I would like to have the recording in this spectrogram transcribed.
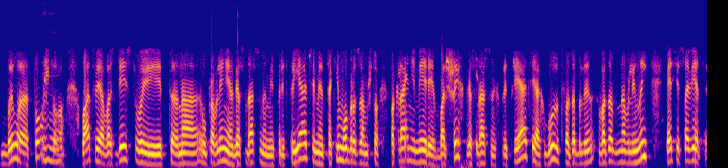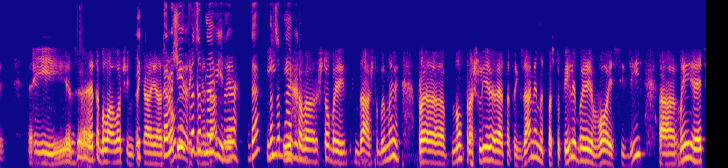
было то, угу. что Латвия воздействует на управление государственными предприятиями таким образом, что по крайней мере в больших государственных предприятиях будут возобновлены эти советы. И это была очень такая... И, короче, их возобновили, да? Возобновили. И их, чтобы, да, чтобы мы про, ну, прошли этот экзамен, поступили бы в OECD, а, мы эти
